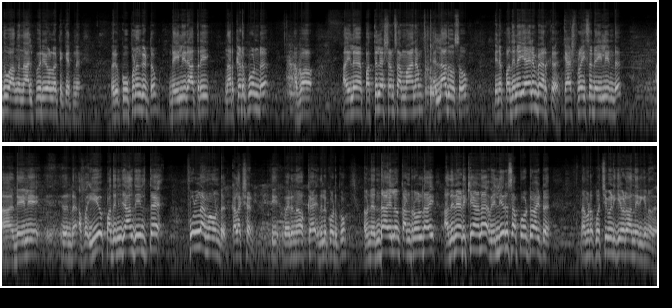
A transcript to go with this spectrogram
അത് വാങ്ങും. നാൽപ്പത് രൂപയുള്ള ടിക്കറ്റിന്. ഒരു കൂപ്പണും കിട്ടും. ഡെയിലി രാത്രി നറുക്കെടുപ്പും ഉണ്ട്. അപ്പോൾ അതിൽ പത്ത് ലക്ഷം സമ്മാനം എല്ലാ ദിവസവും. പിന്നെ പതിനയ്യായിരം പേർക്ക് ക്യാഷ് പ്രൈസ് ഡെയിലി ഉണ്ട്. ഡെയിലി ഇതുണ്ട്. അപ്പോൾ ഈ പതിനഞ്ചാം തീയതിയിലത്തെ ഫുൾ എമൗണ്ട് കളക്ഷൻ വരുന്നതൊക്കെ ഇതിൽ കൊടുക്കും. അതുകൊണ്ട് എന്തായാലും കൺട്രോൾഡ് ആയി. അതിനിടയ്ക്കാണ് വലിയൊരു സപ്പോർട്ടുമായിട്ട് നമ്മുടെ കൊച്ചി മെഡിക്ക് ഇവിടെ വന്നിരിക്കുന്നത്.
